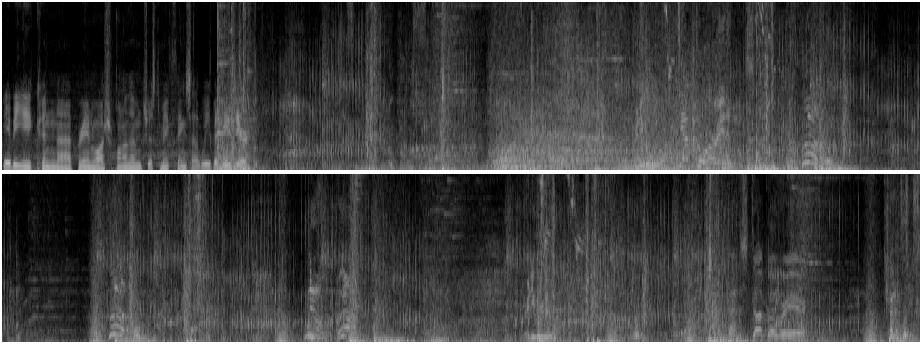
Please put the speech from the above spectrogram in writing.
Maybe you can uh, brainwash one of them just to make things a wee bit easier. Ready when you are. Kinda stuck over here. Catch this!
